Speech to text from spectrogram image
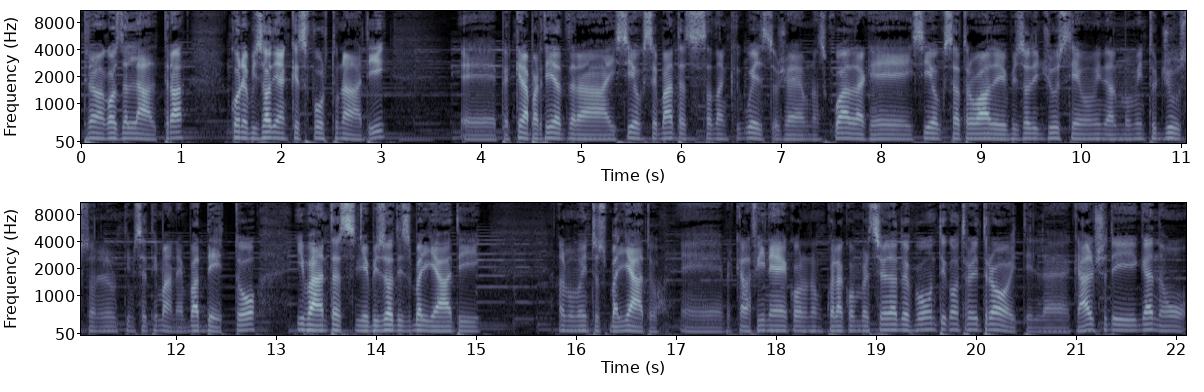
Tra una cosa e l'altra, con episodi anche sfortunati. Eh, perché la partita tra i Seahawks e i Panthers è stata anche questo, cioè una squadra che i Seahawks ha trovato gli episodi giusti al momento giusto nelle ultime settimane, va detto, i Panthers gli episodi sbagliati al momento sbagliato, eh, perché alla fine con quella conversione da due punti contro Detroit, il calcio di Gano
